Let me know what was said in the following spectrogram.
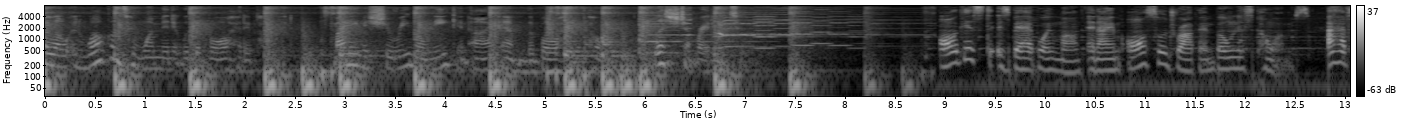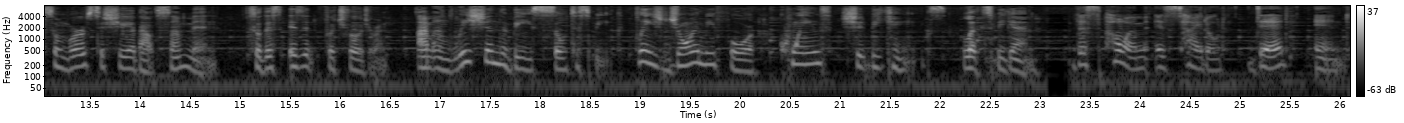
Hello and welcome to One Minute with the Bald Headed Poet. My name is Cherie Monique and I am the Bald Headed Poet. Let's jump right into it. August is Bad Boy Month and I am also dropping bonus poems. I have some words to share about some men, so this isn't for children. I'm unleashing the beast, so to speak. Please join me for Queens Should Be Kings. Let's begin. This poem is titled Dead End.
